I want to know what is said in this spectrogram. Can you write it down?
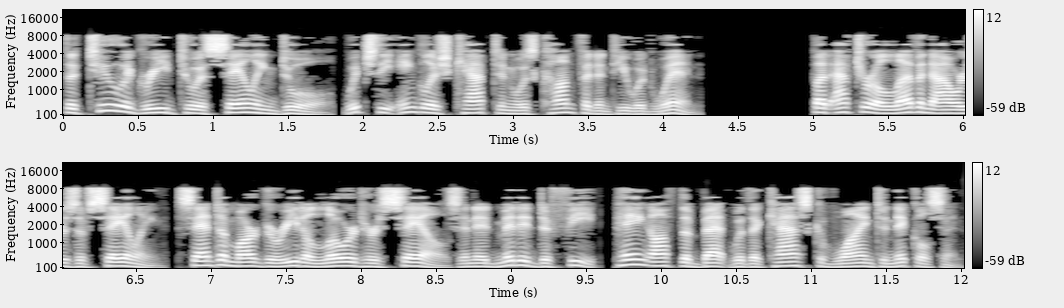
The two agreed to a sailing duel, which the English captain was confident he would win. But after 11 hours of sailing, Santa Margarita lowered her sails and admitted defeat, paying off the bet with a cask of wine to Nicholson.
